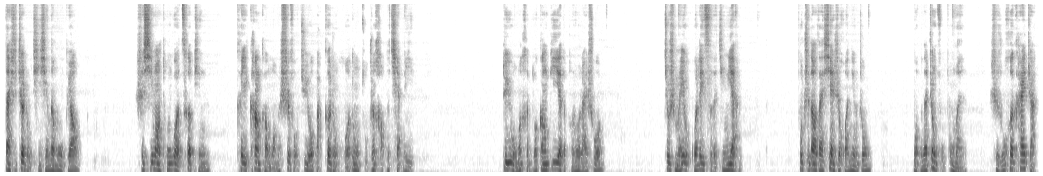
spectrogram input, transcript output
但是这种题型的目标，是希望通过测评，可以看看我们是否具有把各种活动组织好的潜力。对于我们很多刚毕业的朋友来说，就是没有过类似的经验，不知道在现实环境中，我们的政府部门是如何开展，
